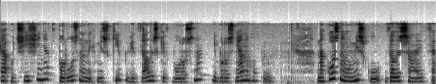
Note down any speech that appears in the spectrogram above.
для очищення спорожнених мішків від залишків борошна і борошняного пилу. На кожному мішку залишається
